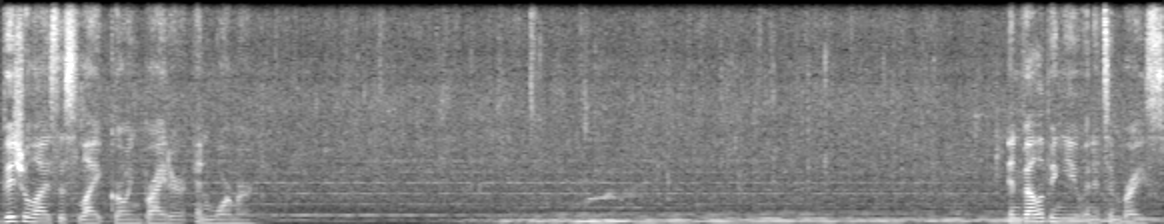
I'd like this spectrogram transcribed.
Visualize this light growing brighter and warmer enveloping you in its embrace.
